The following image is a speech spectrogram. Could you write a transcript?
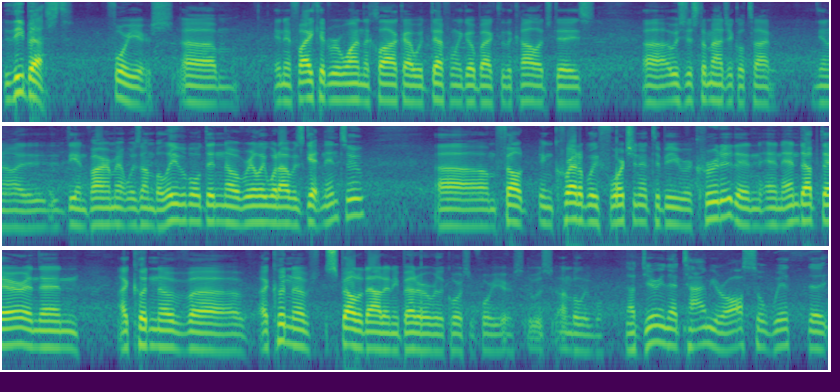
the best four years. Um, and if I could rewind the clock, I would definitely go back to the college days. Uh, it was just a magical time. You know, the environment was unbelievable. Didn't know really what I was getting into. Um, felt incredibly fortunate to be recruited and, and end up there. And then I couldn't have uh, I couldn't have spelled it out any better over the course of four years. It was unbelievable. Now, during that time, you're also with the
